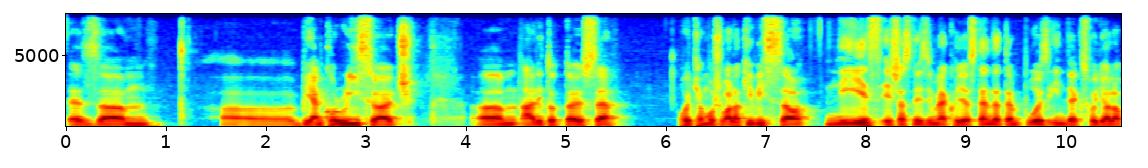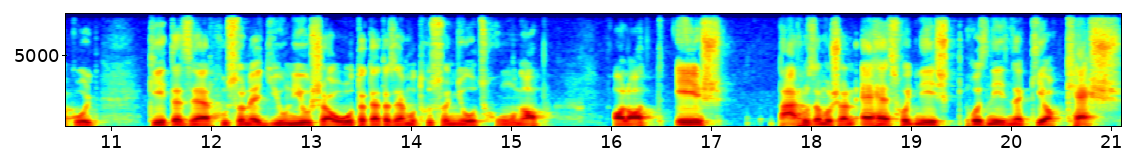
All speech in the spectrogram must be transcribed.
ez um, Bianco Research um, állította össze, hogyha most valaki visszanéz, és azt nézi meg, hogy a Standard Poor's Index hogy alakult 2021. júniusa óta, tehát az elmúlt 28 hónap alatt, és párhuzamosan ehhez hogy, néz, hogy néznek ki a cash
